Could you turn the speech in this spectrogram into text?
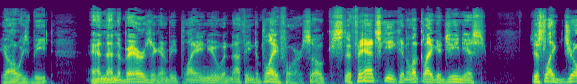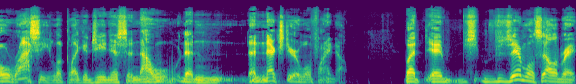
you always beat, and then the Bears are going to be playing you with nothing to play for. So Stefanski can look like a genius, just like Joe Rossi looked like a genius, and now then then next year we'll find out but uh, Zim will celebrate.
